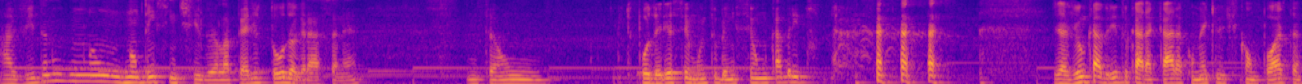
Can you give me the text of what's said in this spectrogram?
ah, a vida não, não, não tem sentido, ela perde toda a graça, né? Então, tu poderia ser muito bem ser um cabrito. Já viu um cabrito cara a cara, como é que ele se comporta?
